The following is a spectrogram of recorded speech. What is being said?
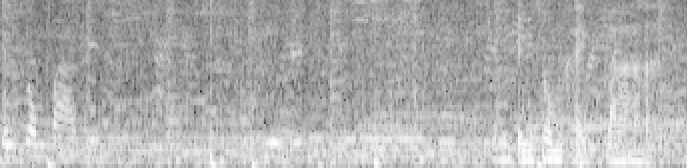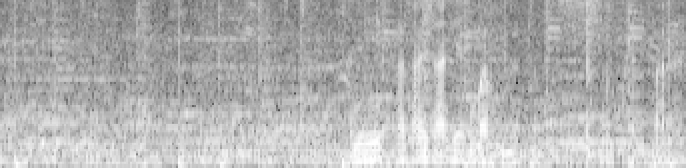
เป็นส้มปลาสิอันนี้เป็นส้มไข่ปลา อันนี้ภาษาอีสานเรียกหม่ำนะครับหม่ำไข่ปลา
